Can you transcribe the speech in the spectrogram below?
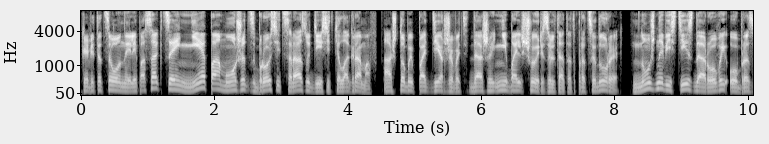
Кавитационная липосакция не поможет сбросить сразу 10 килограммов, а чтобы поддерживать даже небольшой результат от процедуры, нужно вести здоровый образ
